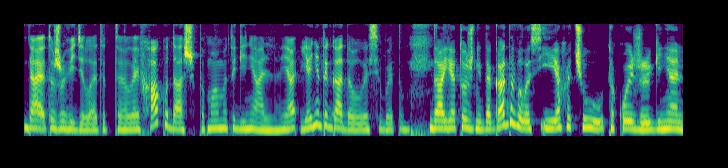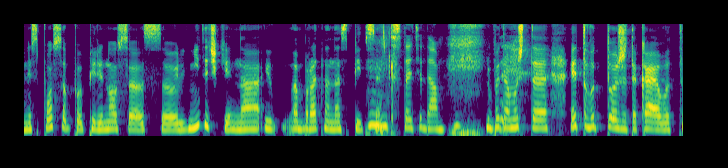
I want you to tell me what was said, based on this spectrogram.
Да, я тоже видела этот э, лайфхак у Даши. По-моему, это гениально. Я, я не догадывалась об этом. Да, я тоже не догадывалась, и я хочу такой же гениальный способ переноса с ниточки на, обратно на спицы. Кстати, да. Потому что это вот тоже такая вот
